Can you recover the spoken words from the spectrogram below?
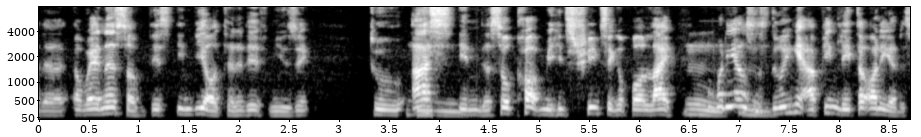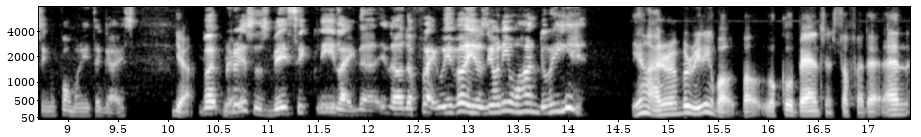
the awareness of this indie alternative music to us Mm. in the so-called mainstream Singapore life. Mm, Nobody else was mm. doing it. I mean, later on, you got the Singapore Monitor guys. Yeah, But yeah. Chris was basically like the you know the flag weaver. He was the only one doing it. Yeah, I remember reading about, about local bands and stuff like that. And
